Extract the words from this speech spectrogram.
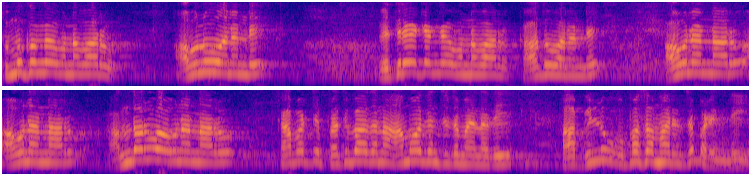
సుముఖంగా ఉన్నవారు అవును అనండి. వ్యతిరేకంగా ఉన్నవారు కాదు అనండి. అవునన్నారు అవునన్నారు అందరూ అవునన్నారు. కాబట్టి ప్రతిపాదన ఆమోదించడమైనది ఆ బిల్లు ఉపసంహరించబడింది.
